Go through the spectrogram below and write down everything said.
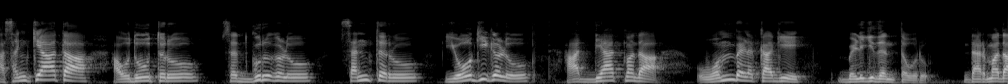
ಅಸಂಖ್ಯಾತ ಅವಧೂತರು, ಸದ್ಗುರುಗಳು, ಸಂತರು, ಯೋಗಿಗಳು ಆಧ್ಯಾತ್ಮದ ಒಂಬೆಳಕಾಗಿ ಬೆಳಗಿದಂಥವರು. ಧರ್ಮದ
